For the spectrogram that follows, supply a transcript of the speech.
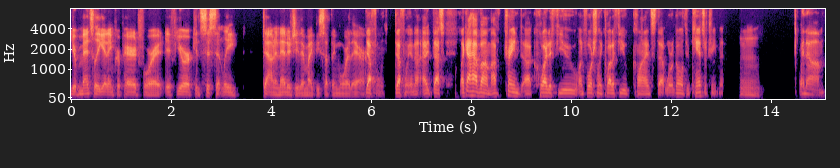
you're mentally getting prepared for it if you're consistently down in energy, there might be something more there. Definitely, definitely, and I, that's like I have um I've trained uh, quite a few, unfortunately, quite a few clients that were going through cancer treatment, mm. and um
